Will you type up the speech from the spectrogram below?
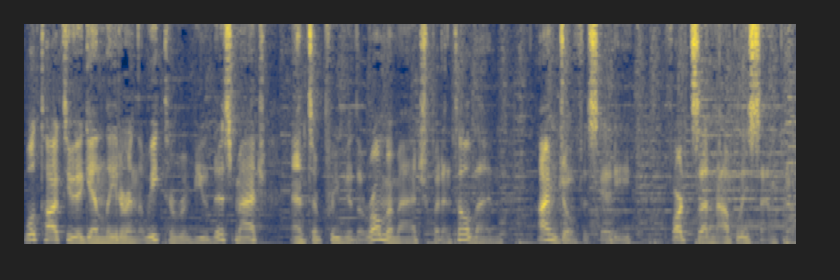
We'll talk to you again later in the week to review this match and to preview the Roma match, but until then, I'm Joe Fischetti. Forza Napoli Sempre.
